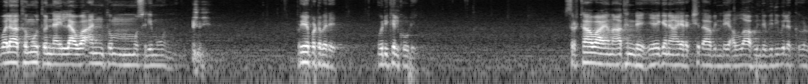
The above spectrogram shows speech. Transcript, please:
വലാ തമൂതുന്ന വ അൻതും മുസ്ലിമൂൻ. പ്രിയപ്പെട്ടവരെ ഒരിക്കൽ കൂടി. സൃഷ്ടാവായ നാഥന്റെ ഏകനായ രക്ഷിതാവിന്റെ അള്ളാഹുവിന്റെ വിധിവിലക്കുകൾ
